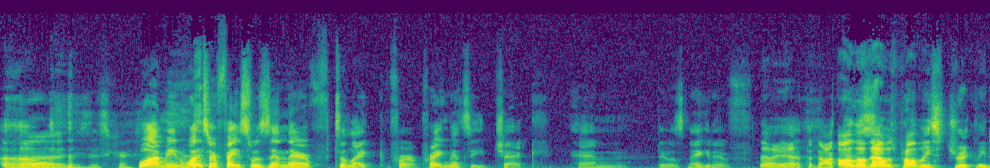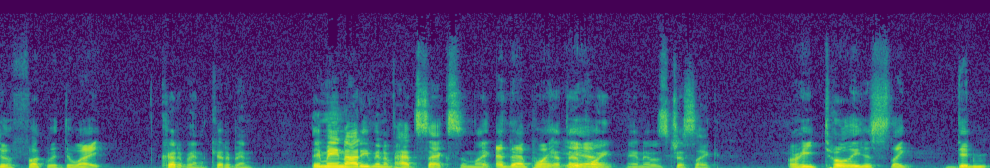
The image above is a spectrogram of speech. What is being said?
oh, Jesus Christ. well, I mean, what's her face was in there to like for a pregnancy check, and it was negative Oh yeah. at the doctor. Although that was probably strictly to fuck with Dwight could have been, could have been. They may not even have had sex and like at that point. at that yeah. point, and it was just like. or he totally just like didn't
